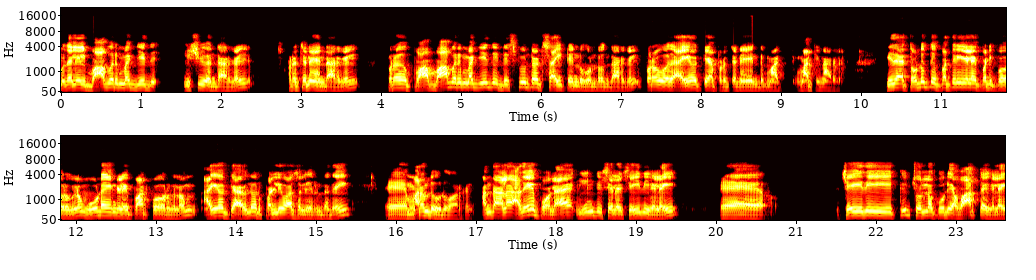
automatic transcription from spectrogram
முதலில் பாபர் மஸ்ஜித் இஷ்யூ என்றார்கள் பிரச்சனை என்றார்கள். பிறகு பா பாபர் மஸ்ஜித் டிஸ்பியூட்டட் சைட் என்று கொண்டு வந்தார்கள். பிறகு அயோத்தியா பிரச்சனை என்று மாற்றி மாற்றினார்கள். இதை தொடுத்து பத்திரிகைகளை படிப்பவர்களும் ஊடகங்களை பார்ப்பவர்களும் அயோத்தியாவில் ஒரு பள்ளிவாசல் இருந்ததை மறந்து விடுவார்கள். அந்த அதே போல இங்கு சில செய்திகளை செய்திக்கு சொல்லக்கூடிய வார்த்தைகளை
